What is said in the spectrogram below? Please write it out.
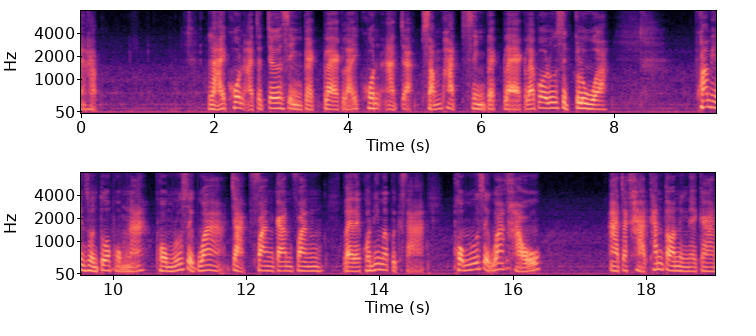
นะครับ หลายคนอาจจะเจอสิ่งแปลกๆ หลายคนอาจจะสัมผัสสิ่งแปลกๆ แล้วก็รู้สึกกลัว ความเห็นส่วนตัวผมนะ ผมรู้สึกว่าจากฟังการฟังหลาย ๆ คนที่มาปรึกษา ผมรู้สึกว่าเขาอาจจะขาดขั้นตอนหนึ่งในการ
